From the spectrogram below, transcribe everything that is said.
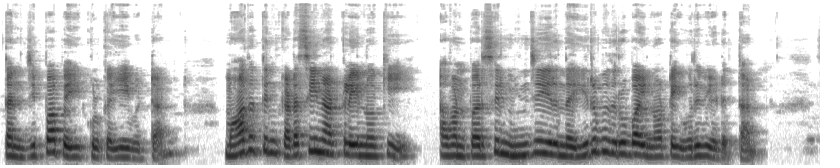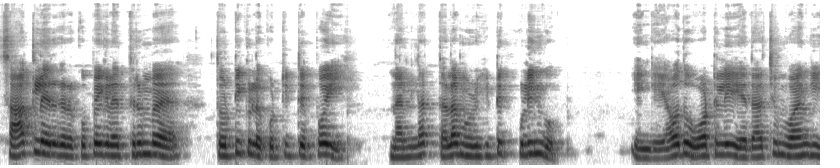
தன் ஜிப்பா பைக்குள் கையை விட்டான். மாதத்தின் கடைசி நாட்களை நோக்கி அவன் பர்சில் மிஞ்சி இருந்த இருபது ரூபாய் நோட்டை உருவி எடுத்தான். சாக்கில் இருக்கிற குப்பைகளை திரும்ப தொட்டிக்குள்ளே கொட்டிட்டு போய் நல்லா தலை முழுகிட்டு குளிங்கும். எங்கேயாவது ஹோட்டலில் ஏதாச்சும் வாங்கி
